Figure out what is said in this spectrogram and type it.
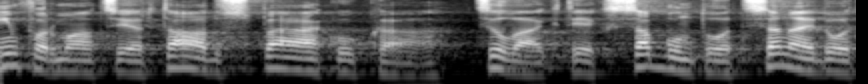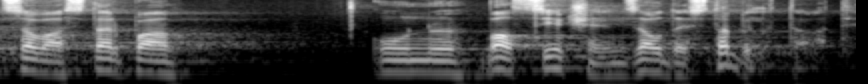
informāciju ar tādu spēku, ka cilvēki tiek sabuntoti, sanaidoti savā starpā un eh, valsts iekšēni zaudē stabilitāti.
